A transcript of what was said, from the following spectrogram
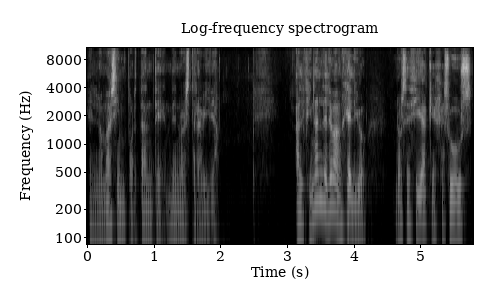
en lo más importante de nuestra vida. Al final del Evangelio nos decía que Jesús,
